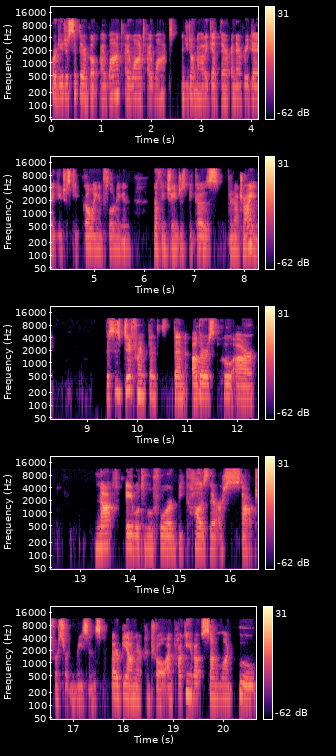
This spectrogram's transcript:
Or do you just sit there and go, I want, I want, I want, and you don't know how to get there? And every day you just keep going and floating and nothing changes because you're not trying. This is different than, than others who are not able to move forward because they are stopped for certain reasons that are beyond their control. I'm talking about someone who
